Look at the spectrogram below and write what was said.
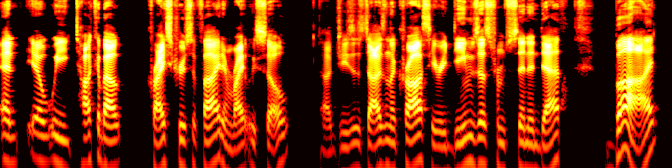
and you know we talk about christ crucified and rightly so uh, jesus dies on the cross he redeems us from sin and death but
